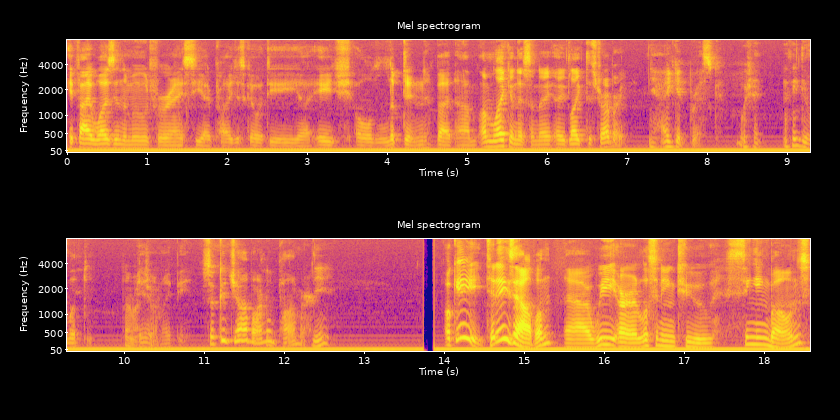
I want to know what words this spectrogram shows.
if I was in the mood for an iced tea, I'd probably just go with the uh, age old Lipton. But um, I'm liking this, and I, I like the strawberry. Yeah, I get brisk. Wish I I think it's Lipton, but I'm not Yeah, sure. it might be. So good job, Arnold Palmer. Yeah. Okay, today's album, uh, we are listening to Singing Bones,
